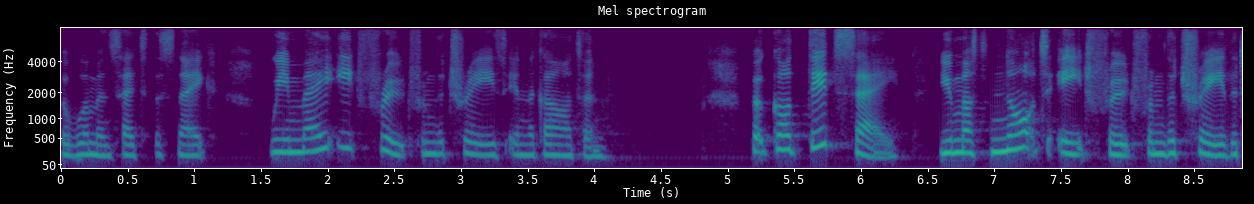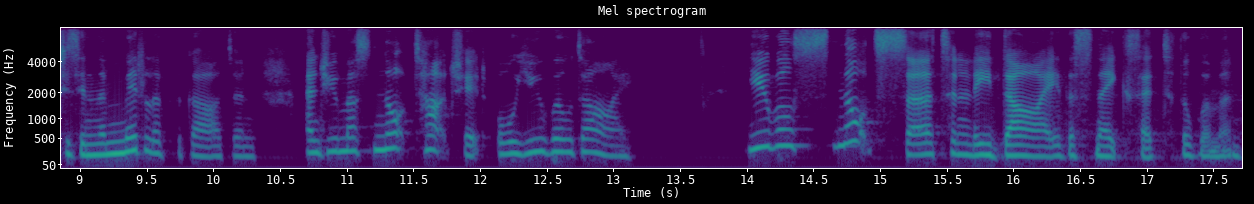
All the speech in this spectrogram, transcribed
The woman said to the snake, We may eat fruit from the trees in the garden. But God did say, You must not eat fruit from the tree that is in the middle of the garden, and you must not touch it, or you will die. You will not certainly die, the snake said to the woman.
